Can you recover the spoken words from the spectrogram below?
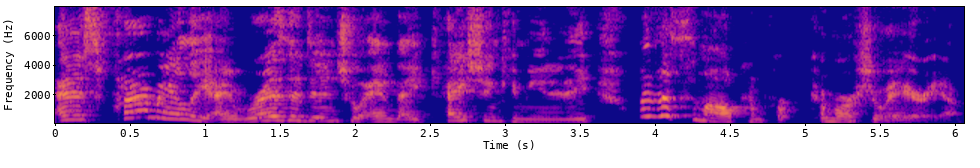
and is primarily a residential and vacation community with a small com- commercial area.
